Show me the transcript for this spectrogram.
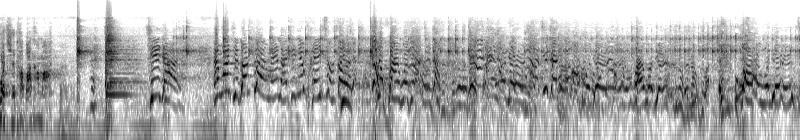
过去他爸他妈，亲家，哎，我今个专门来给你赔情道歉，你还我的儿子，还我的儿子，亲家你还我的儿子，还我的儿子，还我的儿子，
